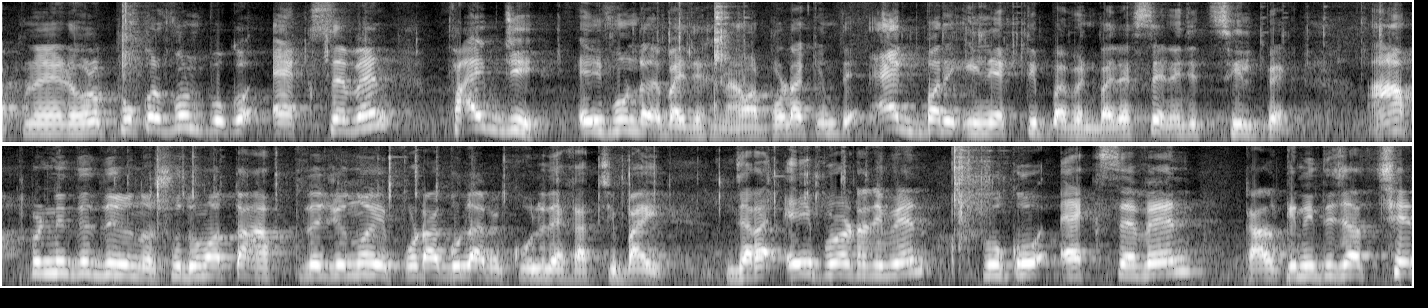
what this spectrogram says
আপনার এটা হলো পোকোর phone Poco X seven five G এই ফোনটা ভাই দেখেন, আমার প্রোডাক্ট কিন্তু একবারে ইনঅ্যাক্টিভ পাবেন। ভাই দেখছেন, এই যে সিলপ্যাক আপনাদের জন্য, শুধুমাত্র আপনাদের জন্য এই প্রোডাক্টগুলো আমি খুলে দেখাচ্ছি। ভাই যারা এই প্রোডাক্টটা নেবেন পোকো এক্স সেভেন কালকে নিতে যাচ্ছেন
